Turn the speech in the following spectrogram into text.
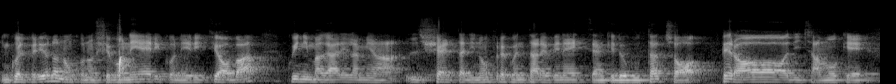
In quel periodo non conoscevo né Erico né Richiova quindi magari la mia scelta di non frequentare Venezia è anche dovuta a ciò però diciamo che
